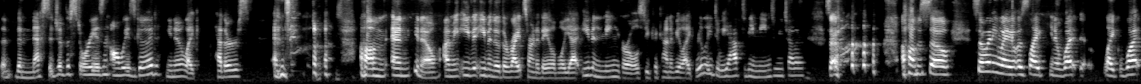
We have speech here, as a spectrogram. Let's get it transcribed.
the the message of the story isn't always good you know like heathers and um and you know i mean even even though the rights aren't available yet even mean girls you could kind of be like really? Do we have to be mean to each other? So um, so so anyway, it was like, you know, what like what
